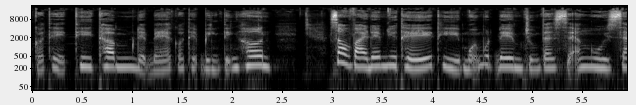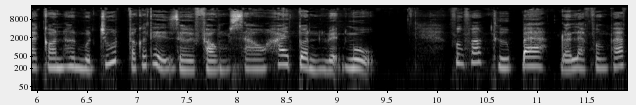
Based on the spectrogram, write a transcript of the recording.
có thể thi thâm để bé có thể bình tĩnh hơn. Sau vài đêm như thế thì mỗi một đêm chúng ta sẽ ngồi xa con hơn một chút và có thể rời phòng sau 2 tuần luyện ngủ. Phương pháp thứ ba đó là phương pháp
